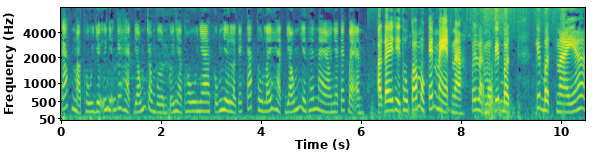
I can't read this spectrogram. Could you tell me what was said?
cách mà Thu giữ những cái hạt giống trong vườn của nhà Thu nha Cũng như là cái cách Thu lấy hạt giống như thế nào nha các bạn. Ở đây thì Thu có một cái mẹt nè Với lại một cái bịch. Cái bịch này á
